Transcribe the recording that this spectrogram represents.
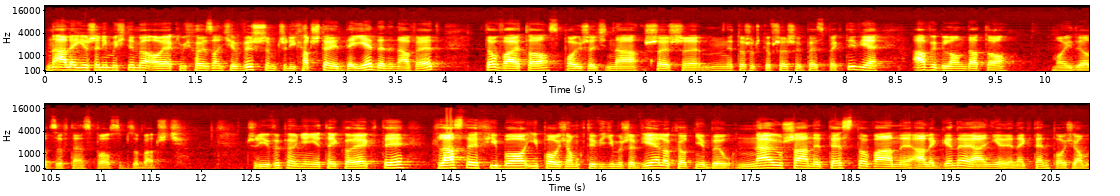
no ale jeżeli myślimy o jakimś horyzoncie wyższym, czyli H4D1 nawet, to warto spojrzeć na szerszy, mm, troszeczkę w szerszej perspektywie, a wygląda to, moi drodzy, w ten sposób. Zobaczcie. Czyli wypełnienie tej korekty, klaster FIBO i poziom, który widzimy, że wielokrotnie był naruszany, testowany, ale generalnie rynek ten poziom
